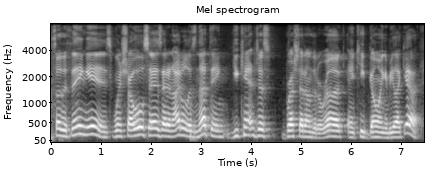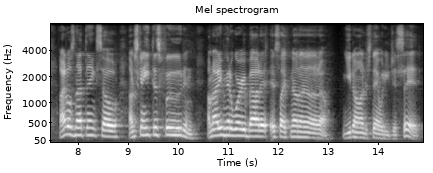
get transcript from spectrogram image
So the thing is, when Shaul says that an idol is nothing, you can't just brush that under the rug and keep going and be like, yeah, idol's nothing. So I'm just to eat this food and I'm not even to worry about it. It's like, no, no, no, no, no. You don't understand what he just said.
